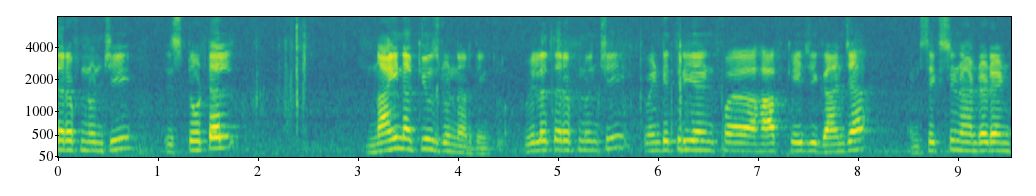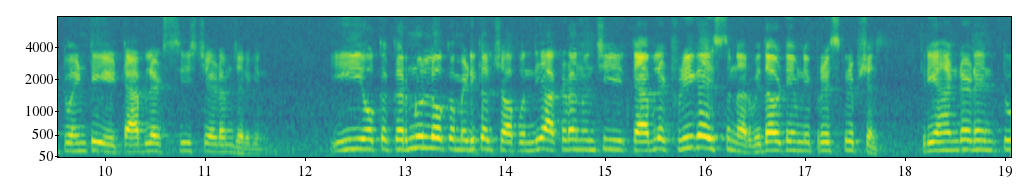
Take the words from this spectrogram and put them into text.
తరఫు నుంచి ఇస్ టోటల్ నైన్ అక్యూజ్డ్ ఉన్నారు దీంట్లో. వీళ్ళ తరఫు నుంచి twenty three and half kg ganja and sixteen hundred and twenty tablets seize చేయడం జరిగింది. ఈ ఒక కర్నూల్లో ఒక మెడికల్ షాప్ ఉంది. అక్కడ నుంచి ట్యాబ్లెట్ ఫ్రీగా ఇస్తున్నారు without any prescription. Three hundred and two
